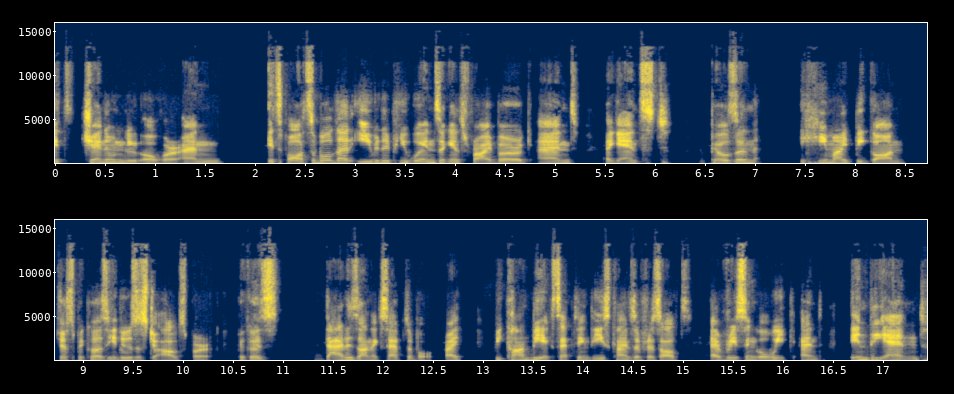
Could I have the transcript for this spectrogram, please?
It's genuinely over. And it's possible that even if he wins against Freiburg and against Pilsen, he might be gone just because he loses to Augsburg. Because that is unacceptable, right? We can't be accepting these kinds of results every single week. And in the end,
